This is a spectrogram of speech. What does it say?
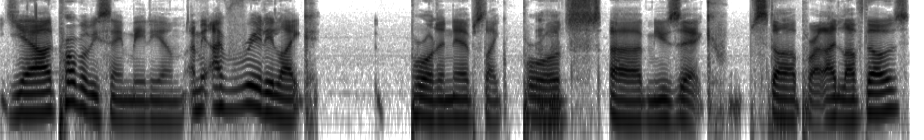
Yeah, I'd probably say medium. I mean, I really like broader nibs, like broad Mm-hmm. uh, music, stub. Right, I love those.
